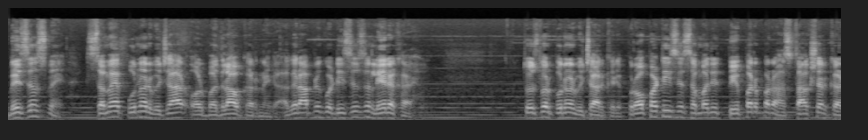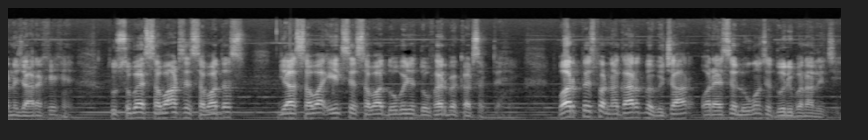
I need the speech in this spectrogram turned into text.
बिज़नेस में समय पुनर्विचार और बदलाव करने का। अगर आपने कोई डिसीज़न ले रखा है तो उस पर पुनर्विचार करें प्रॉपर्टी से संबंधित पेपर पर हस्ताक्षर करने जा रहे हैं तो सुबह सवा आठ से सवा दस या सवा एक से सवा दो बजे दोपहर में कर सकते हैं। वर्क प्लेस पर नकारात्मक विचार और ऐसे लोगों से दूरी बना लीजिए।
